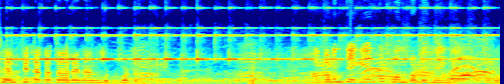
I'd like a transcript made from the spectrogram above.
ಸೆಲ್ಫಿ ತಗೋತಾವ್ರೆ ನಾನು ಬಿಟ್ಬಿಟ್ಟು. ಆ ಕಡೆ ತೆಗಿ ಅಂತ ಫೋನ್ ಕೊಟ್ಟಿದ್ದು ನಿಂಗೆ ತಗೋ.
